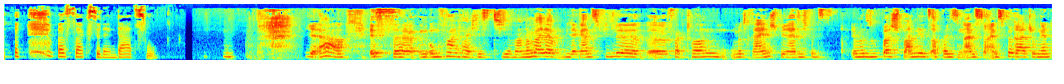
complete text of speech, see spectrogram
Was sagst du denn dazu? Ja, ist äh, ein umfangreiches Thema, ne, weil da wieder ganz viele äh, Faktoren mit reinspielen. Also ich finde es immer super spannend, jetzt auch bei diesen 1 zu 1 Beratungen,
